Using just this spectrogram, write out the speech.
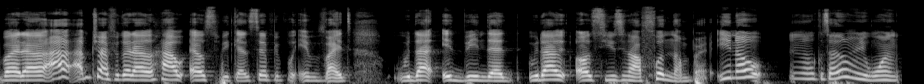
but uh, I, I'm trying to figure out how else we can send people invite without it being that without us using our phone number. You know, you know, because I don't really want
